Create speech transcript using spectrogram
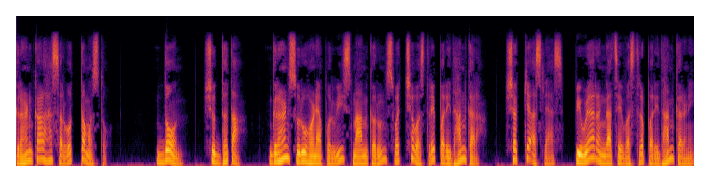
ग्रहणकाळ हा सर्वोत्तम असतो. दोन शुद्धता. ग्रहण सुरू होण्यापूर्वी स्नान करून स्वच्छ वस्त्रे परिधान करा. शक्य असल्यास पिवळ्या रंगाचे वस्त्र परिधान करणे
